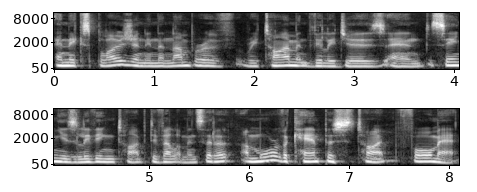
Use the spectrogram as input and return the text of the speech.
an explosion in the number of retirement villages and seniors living type developments that are, are more of a campus type format.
